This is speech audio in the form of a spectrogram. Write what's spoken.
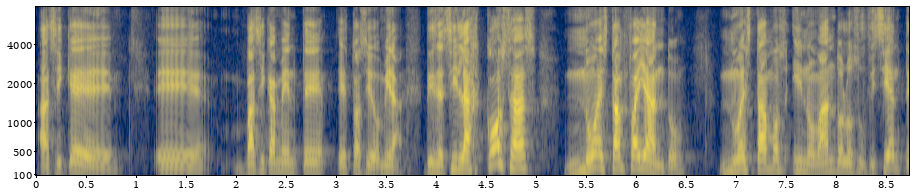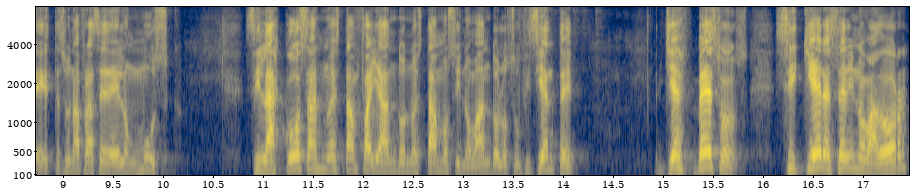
así que... Eh, básicamente esto ha sido, mira, dice, si las cosas no están fallando, no estamos innovando lo suficiente. Esta es una frase de Elon Musk. Si las cosas no están fallando, no estamos innovando lo suficiente. Jeff Bezos, si quieres ser innovador,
